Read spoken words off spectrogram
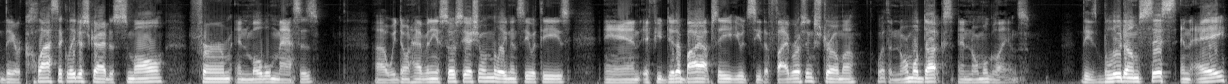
they are classically described as small, firm, and mobile masses. Uh, we don't have any association with malignancy with these. And if you did a biopsy, you would see the fibrosing stroma with a normal ducts and normal glands. These blue dome cysts in A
